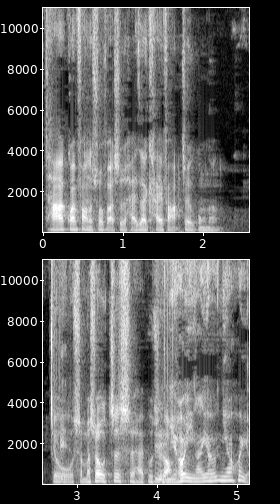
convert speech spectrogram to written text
它官方的说法是还在开发这个功能，就什么时候支持还不知道嗯以。后应该应应该会有，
